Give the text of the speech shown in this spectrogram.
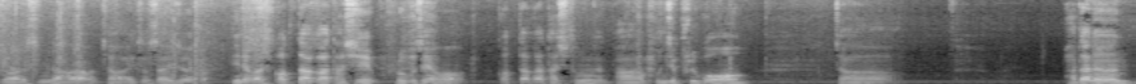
들어가겠습니다. 자, 엑서사이즈. 니네가 껐다가 다시 풀어보세요. 껐다가 다시 동영상 봐. 문제 풀고. 자 바다는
